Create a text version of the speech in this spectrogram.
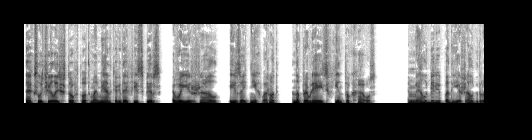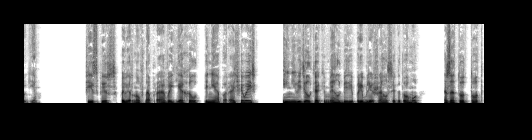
Так случилось, что в тот момент, когда Фитспирс выезжал из одних ворот, направляясь в Хинтокхаус, Мелбери подъезжал к другим. Фитспирс, повернув направо, ехал, не оборачиваясь, и не видел, как Мелбери приближался к дому, зато тот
